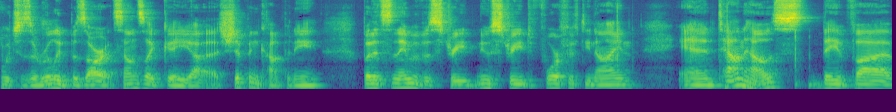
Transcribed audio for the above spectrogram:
which is a really bizarre. It sounds like a uh, shipping company, but it's the name of a street, New Street 459, and Townhouse. They've uh,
